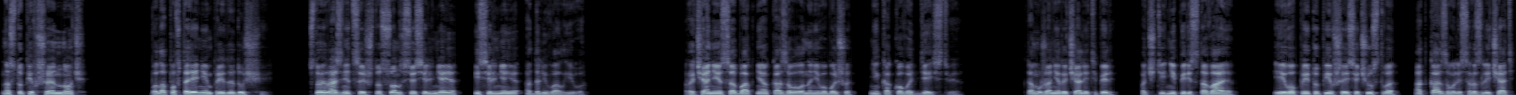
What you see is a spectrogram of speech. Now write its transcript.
Наступившая ночь была повторением предыдущей, с той разницей, что сон все сильнее и сильнее одолевал его. Рычание собак не оказывало на него больше никакого действия. К тому же они рычали теперь почти не переставая, и его притупившееся чувство отказывались различать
